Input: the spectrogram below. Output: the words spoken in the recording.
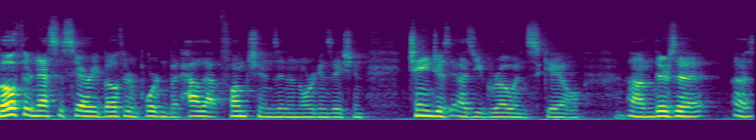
Both are necessary, both are important, but how that functions in an organization changes as you grow and scale. Um, there's a, a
